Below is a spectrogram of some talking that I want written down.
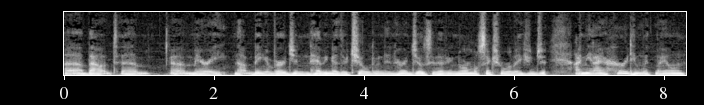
uh, about um, uh, Mary not being a virgin and having other children and her and Joseph having normal sexual relationships. I mean, I heard him with my own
